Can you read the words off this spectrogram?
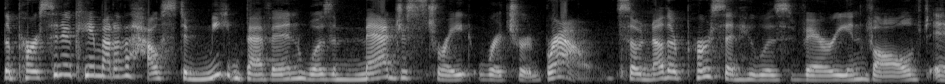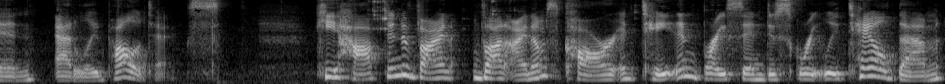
The person who came out of the house to meet Bevan was magistrate Richard Brown, so another person who was very involved in Adelaide politics. He hopped into Von, Von Einem's car, and Tate and Bryson discreetly tailed them,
